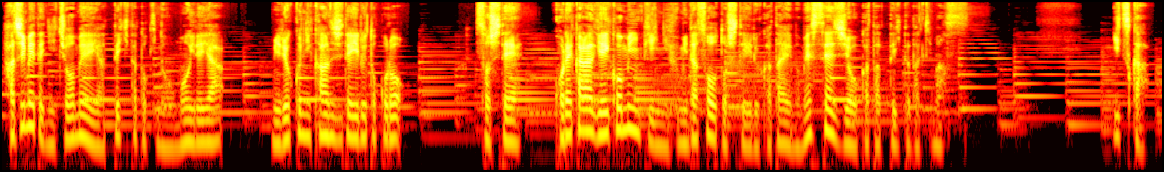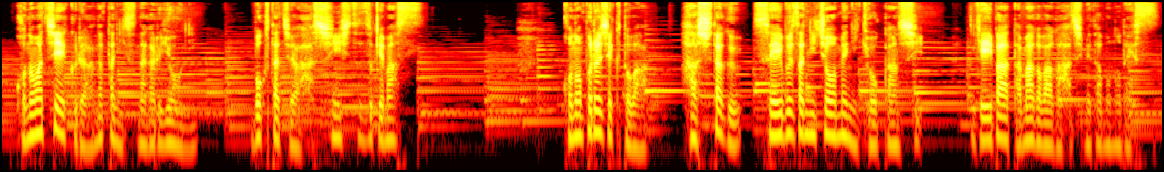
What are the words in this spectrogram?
初めて2丁目へやってきた時の思い出や魅力に感じているところ、そしてこれからゲイコミュニティに踏み出そうとしている方へのメッセージを語っていただきます。いつかこの街へ来るあなたにつながるように僕たちは発信し続けます。このプロジェクトはハッシュタグセーブザ2丁目に共感し、ゲイバー玉川が始めたものです。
